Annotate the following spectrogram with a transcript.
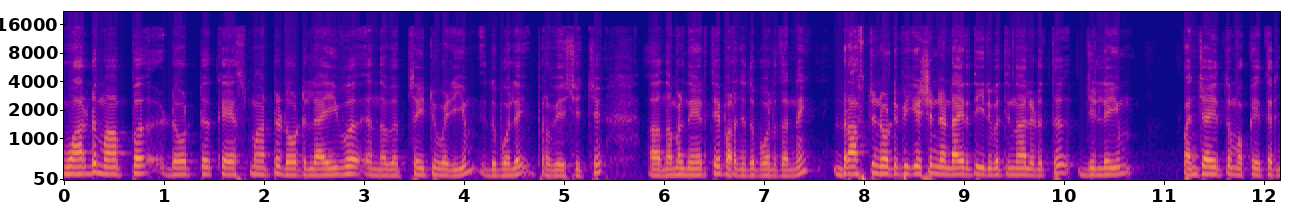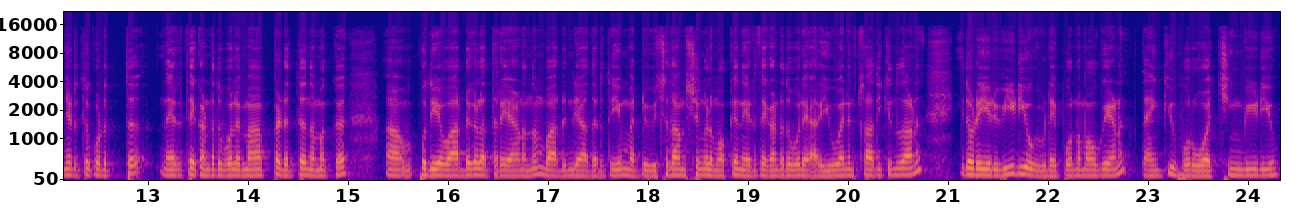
ward map dot K smart dot live എന്ന വെബ്സൈറ്റ് വഴിയും ഇതുപോലെ പ്രവേശിച്ച് നമ്മൾ നേരത്തെ പറഞ്ഞതുപോലെ തന്നെ ഡ്രാഫ്റ്റ് നോട്ടിഫിക്കേഷൻ രണ്ടായിരത്തി ഇരുപത്തിനാലെടുത്ത് ജില്ലയും പഞ്ചായത്തും ഒക്കെ തിരഞ്ഞെടുത്ത് കൊടുത്ത് നേരത്തെ കണ്ടതുപോലെ മാപ്പ് എടുത്ത് നമുക്ക് പുതിയ വാർഡുകൾ എത്രയാണെന്നും വാർഡിന്റെ അതിർത്തിയും മറ്റു വിശദാംശങ്ങളും ഒക്കെ നേരത്തെ കണ്ടതുപോലെ അറിയുവാനും സാധിക്കുന്നതാണ്. ഇതോടെ ഈ ഒരു വീഡിയോ ഇവിടെ പൂർണമാവുകയാണ്. Thank for watching video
